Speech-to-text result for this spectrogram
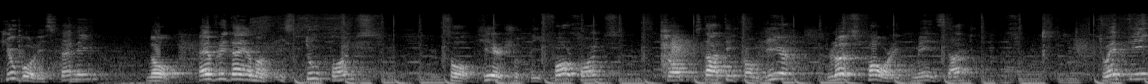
cue ball is standing. No, every diamond is two points. So here should be four points. From starting from here, plus four, it means that 20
